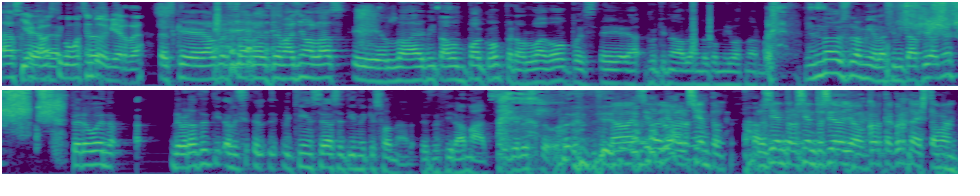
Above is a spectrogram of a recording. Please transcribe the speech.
y que- acabaste con un acento es- de mierda. Es que Albert Serra es de Bañolas y lo ha imitado un poco, pero luego pues eh, ha continuado hablando con mi voz normal. No es lo mío las imitaciones, pero bueno, de verdad quien sea se tiene que sonar, es decir, a Matt, si eres tú. No, he sido yo, lo siento. Lo siento, lo siento, he sido yo. Corta, corta esta, man.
